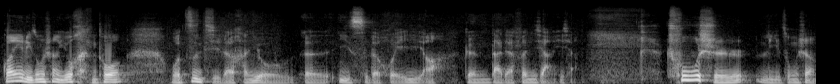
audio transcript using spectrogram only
关于李宗盛有很多我自己的很有呃意思的回忆啊，跟大家分享一下。初识李宗盛，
